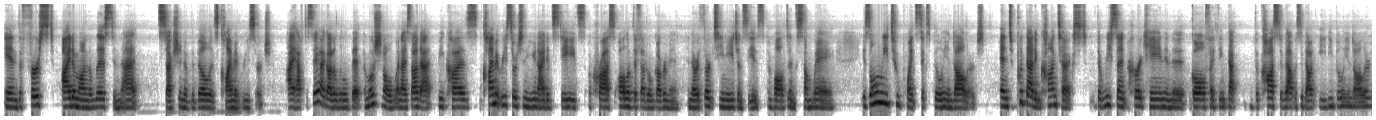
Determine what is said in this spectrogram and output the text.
And the first item on the list in that section of the bill is climate research. I have to say, I got a little bit emotional when I saw that because climate research in the United States across all of the federal government, and there are 13 agencies involved in some way, is only $2.6 billion. And to put that in context, the recent hurricane in the Gulf, I think that the cost of that was about $80 billion.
